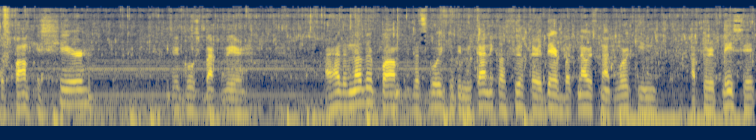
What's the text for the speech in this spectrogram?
The pump is here. It goes back there. I had another pump that's going to the mechanical filter there, but now it's not working. have to replace it.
